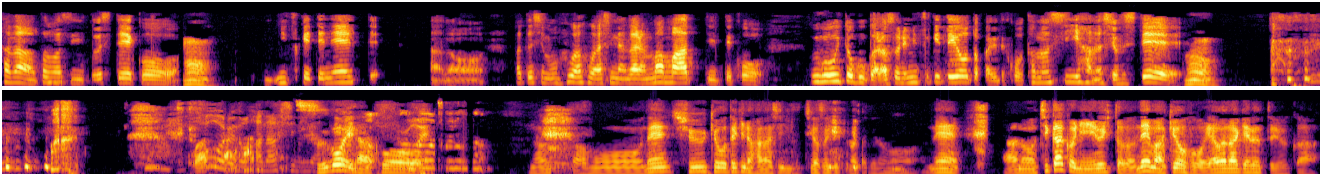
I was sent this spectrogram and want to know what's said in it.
かな、魂として、こうん。う、見つけてねって、あの、私もふわふわしながら、ママって言って、こう、動いとくからそれ見つけてよとか言って、こう、楽しい話をして、うん。ソウルの話になる。すごいな、こすう。なんかもうね、宗教的な話に近づいてきましたけども、ね、あの、近くにいる人のね、まあ恐怖を和らげるというか、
